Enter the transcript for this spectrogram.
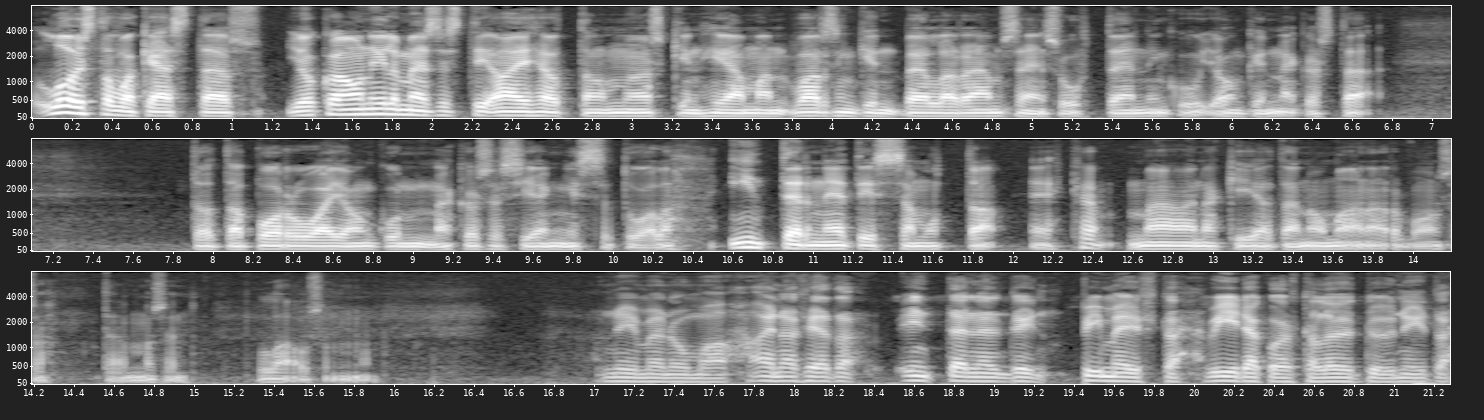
loistava kästäys, joka on ilmeisesti aiheuttanut myöskin hieman, varsinkin Bella Ramseyn suhteen, niin kuin jonkinnäköistä tota, porua jonkunnäköisessä jengissä tuolla internetissä, mutta ehkä mä ainakin jätän omaan arvoonsa tämmöisen lausunnon. Nimenomaan. Aina sieltä internetin pimeistä viidakoista löytyy niitä,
